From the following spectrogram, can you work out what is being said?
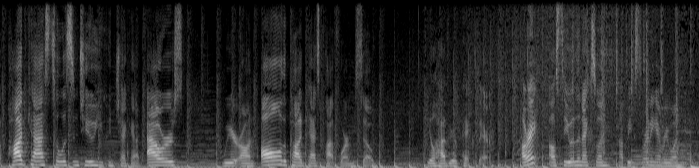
a podcast to listen to, you can check out ours. We're on all the podcast platforms, so you'll have your pick there. All right, I'll see you in the next one. Happy Explearning, everyone.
